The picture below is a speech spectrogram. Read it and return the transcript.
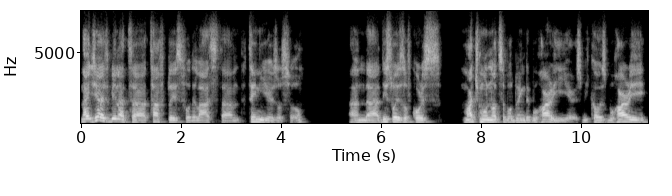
Nigeria has been at a tough place for the last um, 10 years or so. And uh, this was, of course, much more noticeable during the Buhari years because Buhari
